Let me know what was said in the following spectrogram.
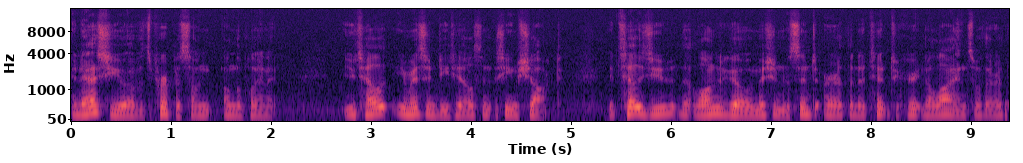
It asks you of its purpose on, on the planet. You tell it your mission details, and it seems shocked. It tells you that long ago a mission was sent to Earth in an attempt to create an alliance with Earth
